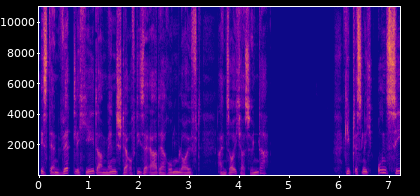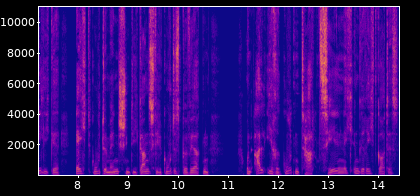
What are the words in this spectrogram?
Ist denn wirklich jeder Mensch, der auf dieser Erde herumläuft, ein solcher Sünder? Gibt es nicht unzählige, echt gute Menschen, die ganz viel Gutes bewirken und all ihre guten Taten zählen nicht im Gericht Gottes?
